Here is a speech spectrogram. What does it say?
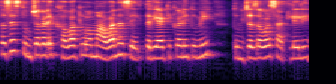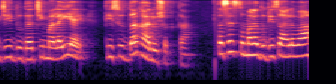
तसेच तुमच्याकडे खवा किंवा मावा नसेल तर या ठिकाणी तुम्ही तुमच्याजवळ साठलेली जी दुधाची मलाई आहे ती सुद्धा घालू शकता. तसेच तुम्हाला दुधीचा हलवा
